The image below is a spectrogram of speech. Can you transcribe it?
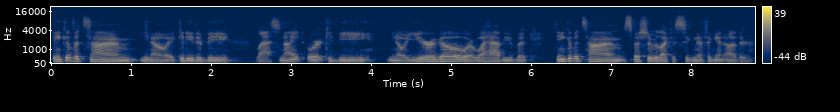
think of a time, you know, it could either be last night or it could be, you know, a year ago or what have you, but think of a time, especially with like a significant other,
